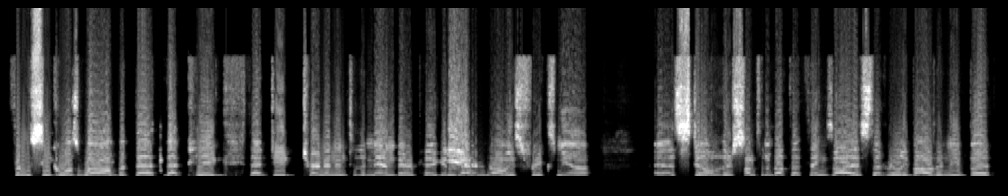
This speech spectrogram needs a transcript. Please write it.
from the sequel as well but that that pig that dude turning into the man bear pig at Yeah. the end always freaks me out uh, still, there's something about that thing's eyes that really bothered me. But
